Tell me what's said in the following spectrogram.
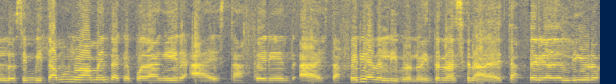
los invitamos nuevamente a que puedan ir a esta feria, a esta feria del libro, no internacional, a esta feria del libro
